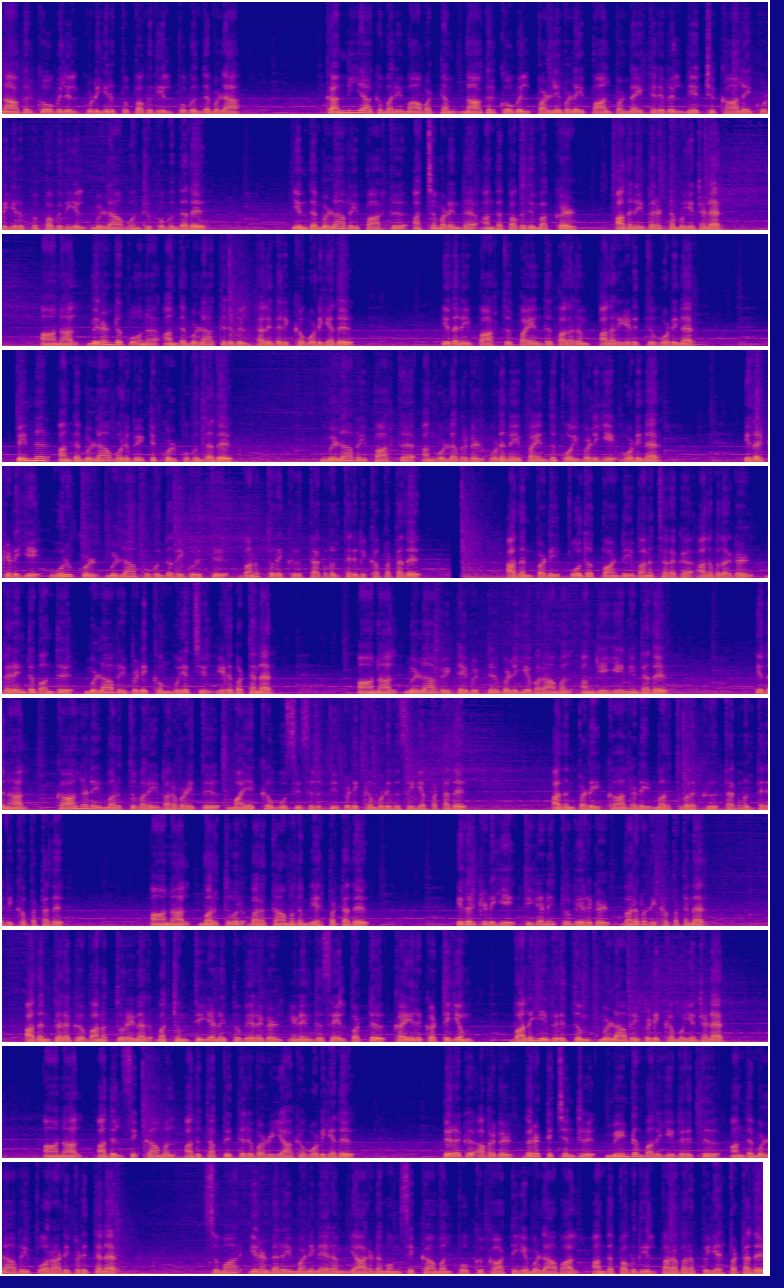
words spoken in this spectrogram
நாகர்கோவிலில் குடியிருப்பு பகுதியில் புகுந்த விழா. கன்னியாகுமரி மாவட்டம் நாகர்கோவில் பள்ளிவிளை பால் பண்ணை தெருவில் நேற்று காலை குடியிருப்பு பகுதியில் விழா ஒன்று புகுந்தது. இந்த விழாவை பார்த்து அச்சமடைந்த அந்த பகுதி மக்கள் அதனை விரட்ட முயன்றனர். ஆனால் மிரண்டு போன அந்த விழா தெருவில் தலைதெறிக்க ஓடியது. இதனை பார்த்து பயந்து பலரும் அலறியடித்து ஓடினர். பின்னர் அந்த விழா ஒரு வீட்டுக்குள் புகுந்தது. மிளாவை பார்த்த அங்குள்ளவர்கள் உடனே பயந்து போய் வெளியே ஓடினர். இதற்கிடையே ஊருக்குள் மிழா புகுந்ததை குறித்து வனத்துறைக்கு தகவல் தெரிவிக்கப்பட்டது. அதன்படி போதப்பாண்டி வனச்சரக அலுவலர்கள் விரைந்து வந்து மிழாவை பிடிக்கும் முயற்சியில் ஈடுபட்டனர். ஆனால் மிழா வீட்டை விட்டு வெளியே வராமல் அங்கேயே நின்றது. இதனால் கால்நடை மருத்துவரை வரவழைத்து மயக்க ஊசி செலுத்தி பிடிக்க முடிவு செய்யப்பட்டது. அதன்படி கால்நடை மருத்துவருக்கு தகவல் தெரிவிக்கப்பட்டது. ஆனால் மருத்துவர் வர தாமதம் ஏற்பட்டது. இதற்கிடையே தீயணைப்பு வீரர்கள் வரவழைக்கப்பட்டனர். அதன் பிறகு வனத்துறையினர் மற்றும் தீயணைப்பு வீரர்கள் இணைந்து செயல்பட்டு கயிறு கட்டியும் வலையை விரித்தும் விழாவை பிடிக்க முயன்றனர். ஆனால் அதில் சிக்காமல் அது தப்பித்தெரு வழியாக ஓடியது. பிறகு அவர்கள் விரட்டிச் சென்று மீண்டும் வலையை விரித்து அந்த விழாவை போராடி பிடித்தனர். சுமார் இரண்டரை மணி நேரம் யாரிடமும் சிக்காமல் போக்கு காட்டிய விழாவால் அந்த பகுதியில் பரபரப்பு ஏற்பட்டது.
